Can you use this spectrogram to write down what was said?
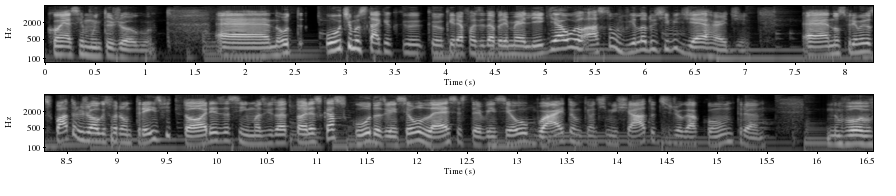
conhece muito o jogo. É, o, último destaque que, que, eu queria fazer da Premier League é o Aston Villa do Steve Gerrard. É, nos primeiros quatro jogos foram três vitórias, assim, umas vitórias cascudas. Venceu o Leicester, venceu o Brighton, que é um time chato de se jogar contra. Não vou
